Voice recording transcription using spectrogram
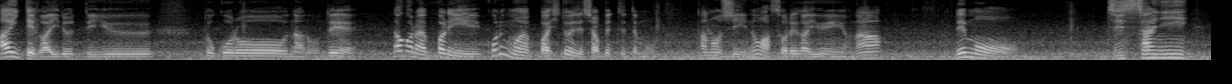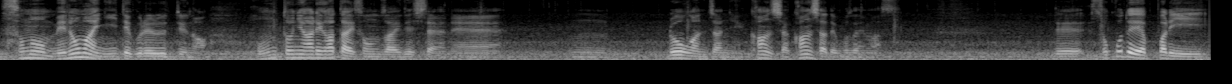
相手がいるっていうところなのでだからやっぱりこれもやっぱ一人で喋ってても楽しいのはそれがゆえんよな。でも実際にその目の前にいてくれるっていうのは本当にありがたい存在でしたよね。ローガンちゃんに感謝感謝でございますでそこでやっぱり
